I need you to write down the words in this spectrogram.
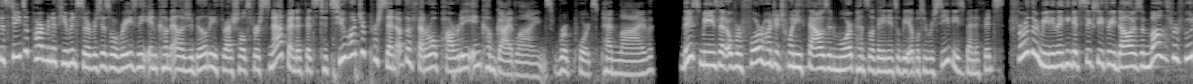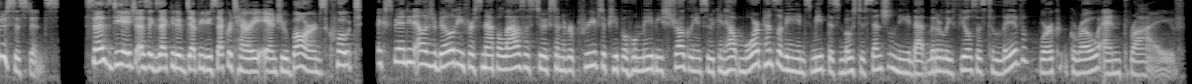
The State Department of Human Services will raise the income eligibility thresholds for SNAP benefits to 200% of the federal poverty income guidelines, reports Penn Live. This means that over 420,000 more Pennsylvanians will be able to receive these benefits, further meaning they can get $63 a month for food assistance. Says DHS Executive Deputy Secretary Andrew Barnes, quote, Expanding eligibility for SNAP allows us to extend a reprieve to people who may be struggling so we can help more Pennsylvanians meet this most essential need that literally fuels us to live, work, grow, and thrive.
